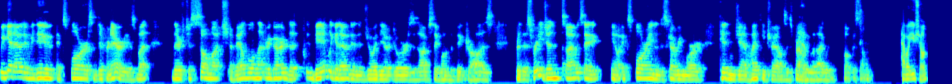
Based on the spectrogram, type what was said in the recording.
we get out and we do explore some different areas, but there's just so much available in that regard that being able to get out and enjoy the outdoors is obviously one of the big draws for this region. So I would say, you know, exploring and discovering more hidden gem hiking trails is probably what I would focus on. How about you, Shawn?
